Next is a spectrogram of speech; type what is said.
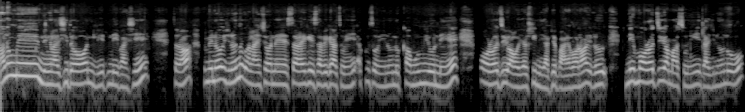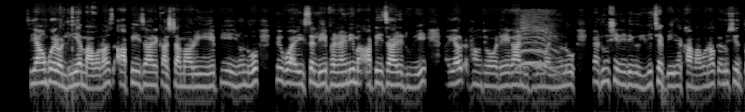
အားလုံးပဲမင်္ဂလာရှိသောနေ့လေးတစ်နေ့ပါရှင်ဆိုတော့မမင်းတို့ယူနို့ online shop နဲ့ Sarage Service ကဆိုရင်အခုဆိုရင်တို့ကောက်မှုမျိုးနဲ့မော်ရောကြီးရွာကိုရောက်ရှိနေတာဖြစ်ပါတယ်ဗောနော်ဒီတို့ဒီနေ့မော်ရောကြီးရွာမှာဆိုရင်ဒါယူနို့တို့ ဇယောင်းပွဲတော့၄ရက်မှာပေါ့နော်အားပေးကြတဲ့ customer တွေရေပြီးရင်ယူနို့တို့ဖေဖော်ဝါရီ14ဗလိုင်းလေးမှာအားပေးကြတဲ့လူတွေအယောက်တစ်ထောင်ကျော်တဲကနေပြီးတော့မှယူနို့တို့ကန်ထူးရှင်လေးတွေကိုရွေးချက်ပေးတဲ့အခါမှာပေါ့နော်ကန်ထူးရှင်3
